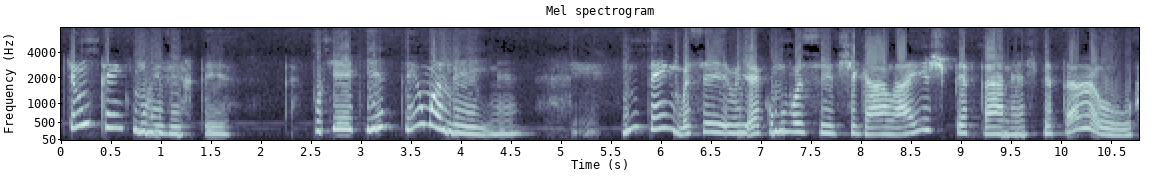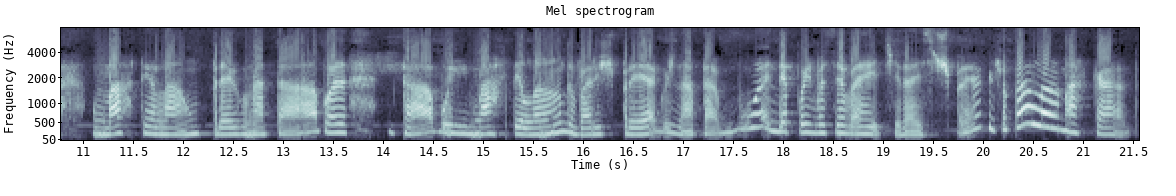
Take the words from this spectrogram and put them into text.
que não tem como reverter. Porque aqui tem uma lei, né? Tem. Você, é como você chegar lá e espetar, né? Espetar ou, ou martelar um prego na tábua, tábua e martelando vários pregos na tábua, e depois você vai retirar esses pregos, já está lá marcado.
